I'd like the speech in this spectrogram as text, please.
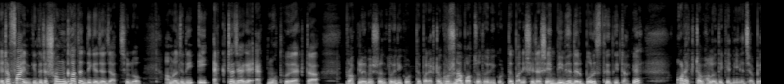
এটা ফাইন কিন্তু এটা সংঘাতের দিকে যে যাচ্ছিল, আমরা যদি এই একটা জায়গায় একমত হয়ে একটা প্রক্লেমেশন তৈরি করতে পারি, একটা ঘোষণাপত্র তৈরি করতে পারি, সেটা সেই বিভেদের পরিস্থিতিটাকে অনেকটা ভালো দিকে নিয়ে যাবে।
